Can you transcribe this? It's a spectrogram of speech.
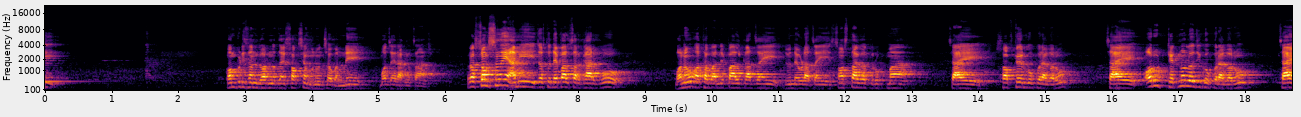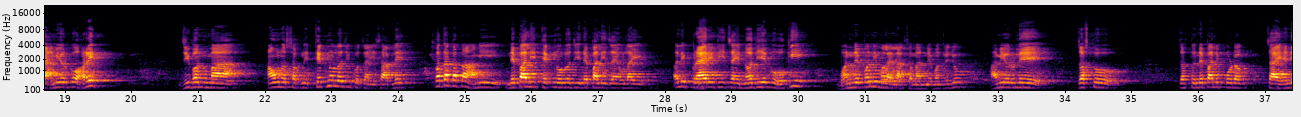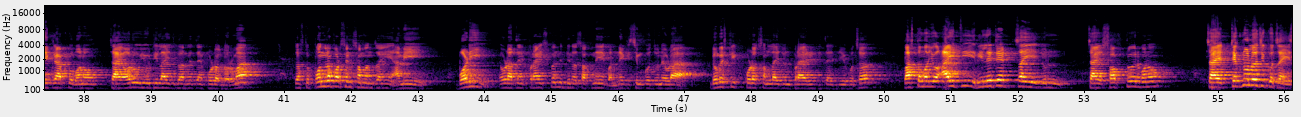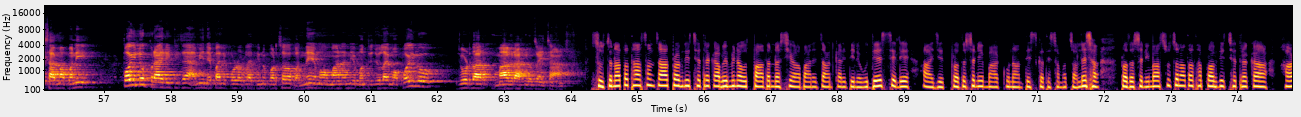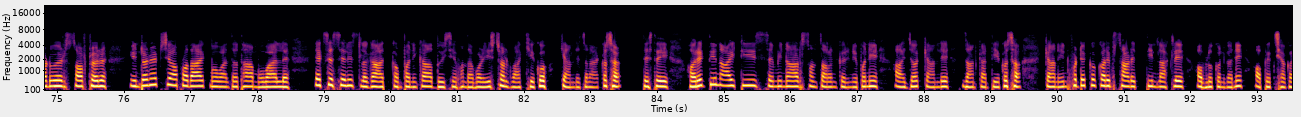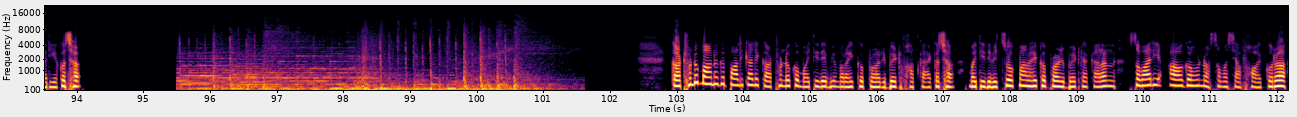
कम्पिटिसन गर्न चाहिँ सक्षम हुनुहुन्छ भन्ने म चाहिँ राख्न चाहन्छु। र सँगसँगै हामी जस्तो नेपाल सरकारको भनौँ अथवा नेपालका चाहिँ जुन एउटा चाहिँ संस्थागत रूपमा चाहे सफ्टवेयरको कुरा गरौँ चाहे अरू टेक्नोलोजीको कुरा गरौँ चाहे हामीहरूको हरेक जीवनमा आउन सक्ने टेक्नोलोजीको चाहिँ हिसाबले कता कता हामी नेपाली टेक्नोलोजी नेपाली चाहिँ उसलाई अलिक प्रायोरिटी चाहिँ नदिएको हो कि भन्ने पनि मलाई लाग्छ मान्य मन्त्रीज्यू। हामीहरूले जस्तो जस्तो नेपाली प्रोडक्ट चाहे ह्यान्डिक्राफ्टको भनौँ चाहे अरू युटिलाइज गर्ने चाहिँ प्रोडक्टहरूमा जस्तो पन्ध्र पर्सेन्टसम्म चाहिँ हामी बढी एउटा चाहिँ प्राइस पनि दिन सक्ने भन्ने किसिमको जुन एउटा डोमेस्टिक प्रोडक्सनलाई जुन प्रायोरिटी चाहिँ दिएको छ। वास्तवमा यो आइटी रिलेटेड चाहिँ जुन चाहे सफ्टवेयर भनौँ चाहे टेक्नोलोजीको चाहिँ हिसाबमा पनि पहिलो प्रायोरिटी चाहिँ हामी नेपाली प्रोडक्टलाई दिनुपर्छ भन्ने म माननीय मन्त्रीज्यूलाई म पहिलो जोडदार माग राख्न चाहिँ चाहन्छु। सूचना तथा सञ्चार प्रविधि क्षेत्रका विभिन्न उत्पादन र सेवाबारे जानकारी दिने उद्देश्यले आयोजित प्रदर्शनी माघ उनातिस गतेसम्म चल्नेछ। प्रदर्शनीमा सूचना तथा प्रविधि क्षेत्रका हार्डवेयर सफ्टवेयर इन्टरनेट सेवा प्रदायक मोबाइल तथा मोबाइल एक्सेसरिज लगायत कम्पनीका दुई सयभन्दा बढी स्टल राखिएको क्यानले जनाएको छ। त्यस्तै हरेक दिन आइटी सेमिनार सञ्चालन गरिने पनि आयोजक क्यानले जानकारी दिएको छ। क्यान इन्फोटेकको करिब साढे तिन लाखले अवलोकन गर्ने अपेक्षा गरिएको छ। काठमाडौँ महानगरपालिकाले काठमाडौँको मैतीदेवीमा रहेको प्रहरी बेड भत्काएको छ। मैतीदेवी चोकमा रहेको प्रहरी बेडका कारण सवारी आगमन समस्या भएको र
